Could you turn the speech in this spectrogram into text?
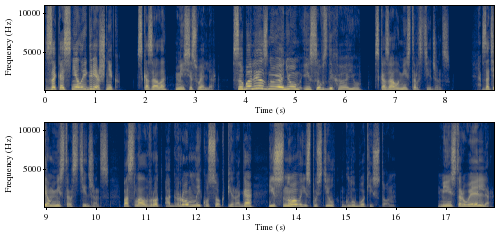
закоснелый грешник», — сказала миссис Уэллер. «Соболезную о нем и совздыхаю», — сказал мистер Стидженс. Затем мистер Стидженс послал в рот огромный кусок пирога и снова испустил глубокий стон. Мистер Уэллер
